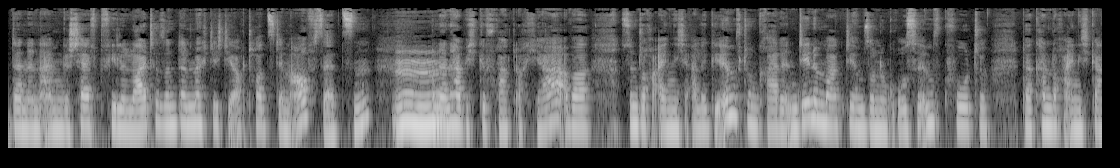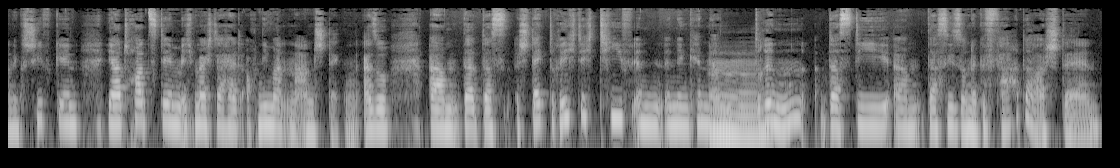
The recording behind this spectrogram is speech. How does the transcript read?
dann in einem Geschäft viele Leute sind, dann möchte ich die auch trotzdem aufsetzen. Mhm. Und dann habe ich gefragt, ach ja, aber sind doch eigentlich alle geimpft. Und gerade in Dänemark, die haben so eine große Impfquote, da kann doch eigentlich gar nichts schiefgehen. Ja, trotzdem, ich möchte halt auch niemanden anstecken. Also ähm, da, das steckt richtig tief in, in den Kindern Kindern mm. drin, dass die, ähm, dass sie so eine Gefahr darstellen.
